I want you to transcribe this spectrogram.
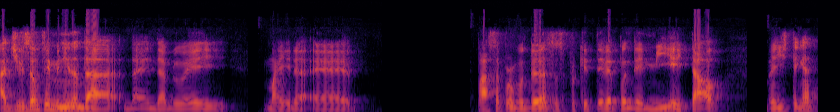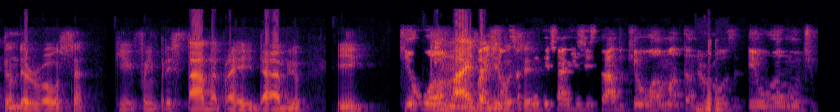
A divisão feminina da, da NWA, Maíra, é, passa por mudanças porque teve a pandemia e tal, mas a gente tem a Thunder Rosa, que foi emprestada para a AEW, E que eu quem amo mais ali você? deixar registrado que eu amo a Thunder Rosa. Eu amo, tipo,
